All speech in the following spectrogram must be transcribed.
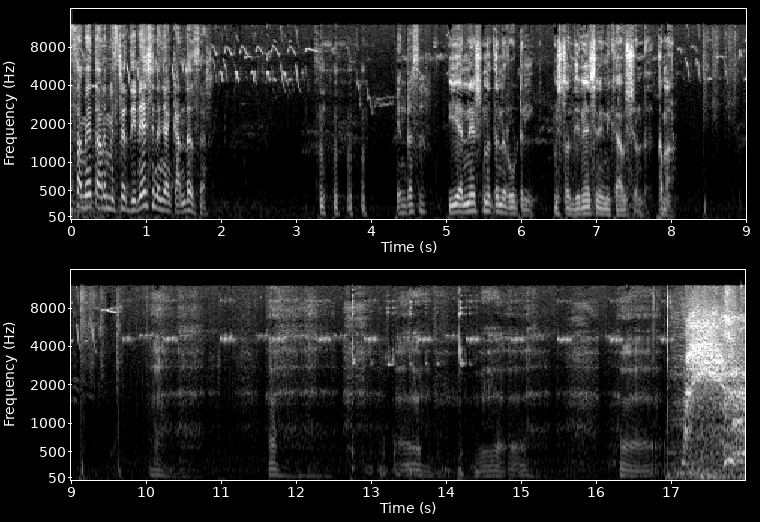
സമയത്താണ് മിസ്റ്റർ ദിനേശിനെ ഞാൻ കണ്ടത് സാർ. എന്താ സാർ? ഈ അന്വേഷണത്തിന്റെ റൂട്ടിൽ മിസ്റ്റർ ദിനേശിന് എനിക്ക് ആവശ്യമുണ്ട്. കമാ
